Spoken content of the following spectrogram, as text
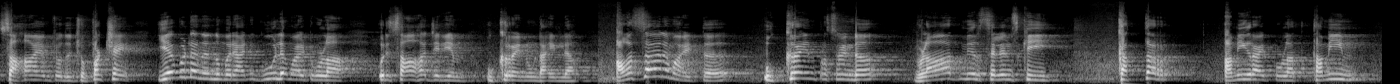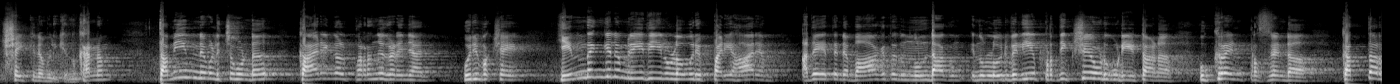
സഹായം ചോദിച്ചു. പക്ഷേ എവിടെ നിന്നും ഒരു അനുകൂലമായിട്ടുള്ള ഒരു സാഹചര്യം ഉക്രൈൻ ഉണ്ടായില്ല. അവസാനമായിട്ട് Ukraine president Vladimir Zelensky Qatar അമീറായിട്ടുള്ള തമീം ഷെയ്ഖിനെ വിളിക്കുന്നു. കാരണം തമീമിനെ വിളിച്ചുകൊണ്ട് കാര്യങ്ങൾ പറഞ്ഞു കഴിഞ്ഞാൽ ഒരുപക്ഷെ എന്തെങ്കിലും രീതിയിലുള്ള ഒരു പരിഹാരം അദ്ദേഹത്തിന്റെ ഭാഗത്ത് നിന്നുണ്ടാകും എന്നുള്ള ഒരു വലിയ പ്രതീക്ഷയോട് കൂടിയിട്ടാണ് ഉക്രൈൻ പ്രസിഡന്റ് ഖത്തർ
